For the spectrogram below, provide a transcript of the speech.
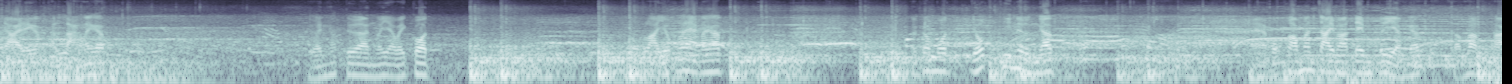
ไม่ได้เลยครับหันหลังเลยครับเตือนครับเตือนว่อย่าไปกดปลายยกแรกนะครับ แล้วก็หมดยกที่หนึ่งครับแหมผมความมั่นใจมาเต็มเปี่ยมครับสำหรับธา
